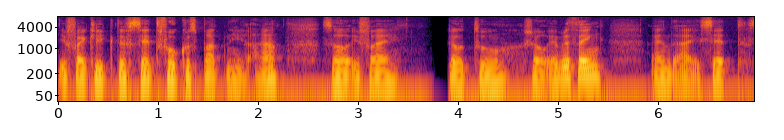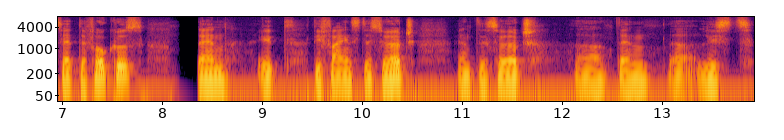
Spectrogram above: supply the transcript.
if I click the set focus button here. So if I go to show everything and I set, set the focus, then it defines the search and the search uh, then uh, lists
